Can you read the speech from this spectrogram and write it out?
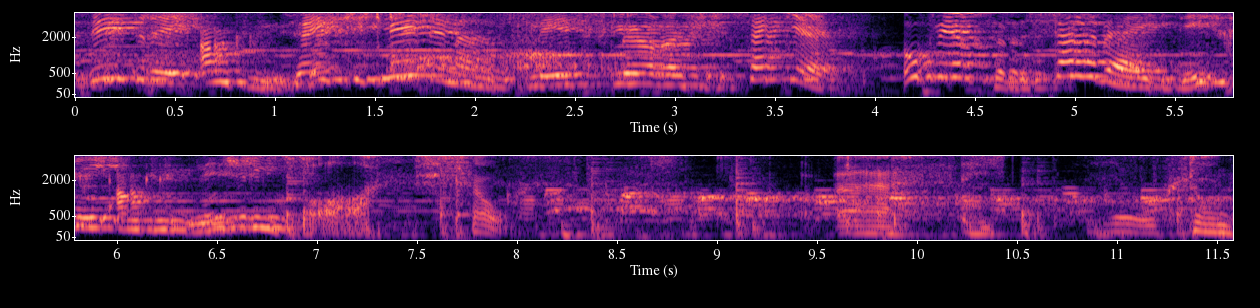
Is Desiree Anku. Zij is gekleed in een vleeskleurig setje. Ook weer te bestellen bij Desiree Anku Lingerie. Oh, Zo. Zo. Ton,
